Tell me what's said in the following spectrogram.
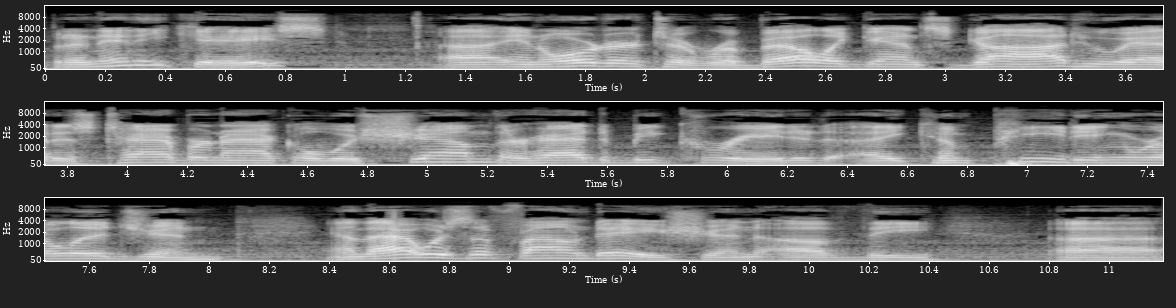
But in any case, uh, in order to rebel against God, who had his tabernacle with Shem, there had to be created a competing religion. And that was the foundation of the uh,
